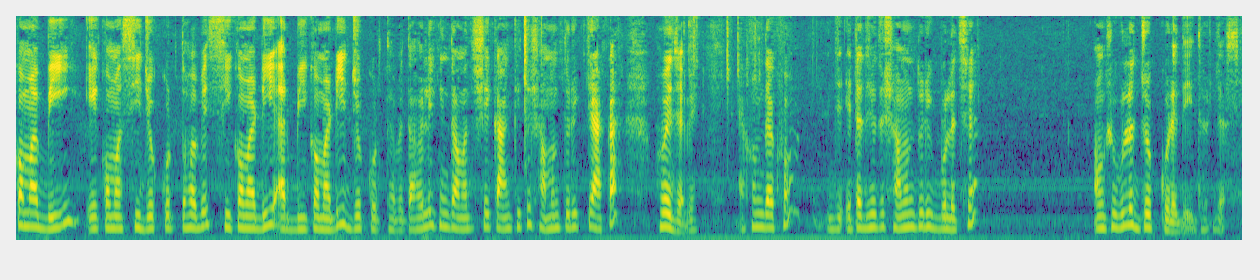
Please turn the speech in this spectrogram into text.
কমা বি এ কমা সি যোগ করতে হবে সি কমা ডি আর বি কমা ডি যোগ করতে হবে। তাহলে কিন্তু আমাদের সেই কাঙ্ক্ষিত সামন্তরিকটি আঁকা হয়ে যাবে। এখন দেখো যে এটা যেহেতু সামন্তরিক বলেছে, অংশগুলো যোগ করে দিই ধর জাস্ট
